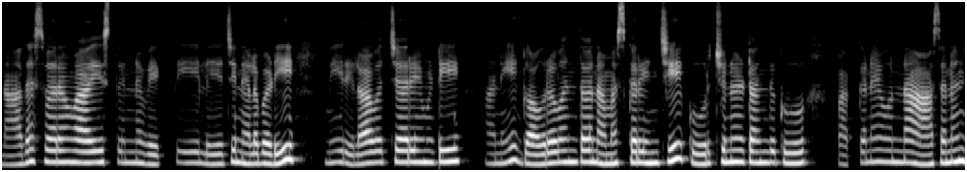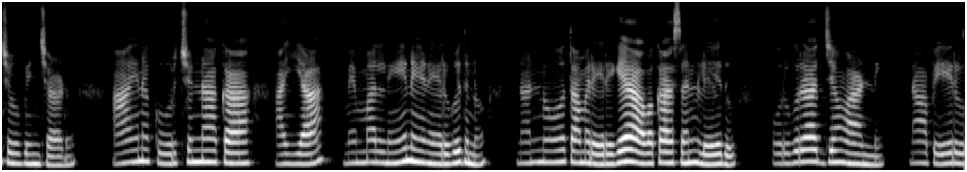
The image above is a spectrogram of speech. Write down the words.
నాదస్వరం వాయిస్తున్న వ్యక్తి లేచి నిలబడి మీరిలా వచ్చారేమిటి? అని గౌరవంతో నమస్కరించి కూర్చునేటందుకు పక్కనే ఉన్న ఆసనం చూపించాడు. ఆయన కూర్చున్నాక అయ్యా మిమ్మల్ని నేను ఎరుగుదును. నన్ను తమరెరిగే అవకాశం లేదు. పొరుగు రాజ్యం వాణ్ణి. నా పేరు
